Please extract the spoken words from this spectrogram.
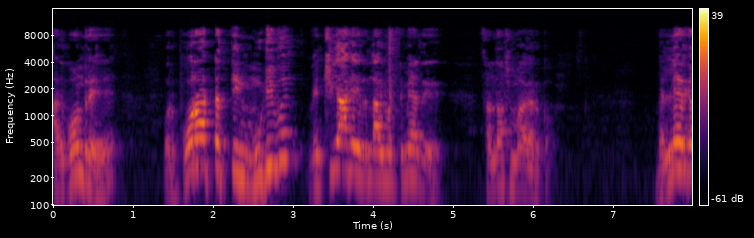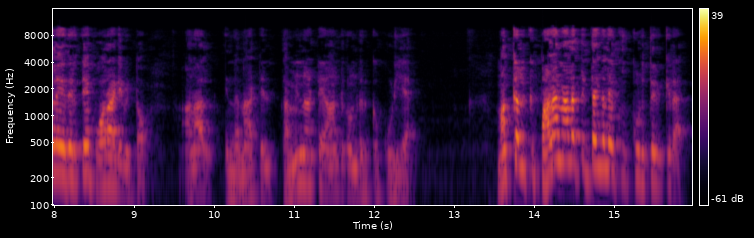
அதுபோன்று ஒரு போராட்டத்தின் முடிவு வெற்றியாக இருந்தால் மட்டுமே அது சந்தோஷமாக இருக்கும். வெள்ளையர்களை எதிர்த்தே போராடி விட்டோம் ஆனால் இந்த நாட்டில் தமிழ்நாட்டை ஆண்டு கொண்டிருக்கக்கூடிய மக்களுக்கு பல நலத்திட்டங்களை கு- கொடுத்திருக்கிற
